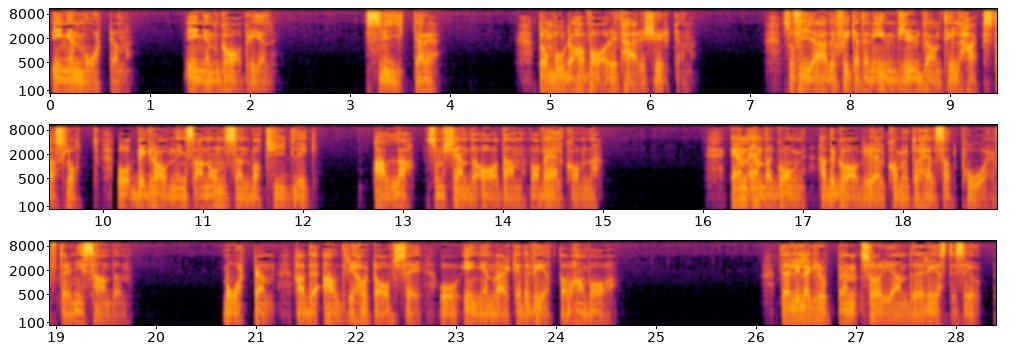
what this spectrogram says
Ingen Mårten, ingen Gabriel. Svikare. De borde ha varit här i kyrkan. Sofia hade skickat en inbjudan till Hacksta slott och begravningsannonsen var tydlig. Alla som kände Adam var välkomna. En enda gång hade Gabriel kommit och hälsat på efter misshandeln. Mårten hade aldrig hört av sig och ingen verkade veta var han var. Den lilla gruppen sörjande reste sig upp.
